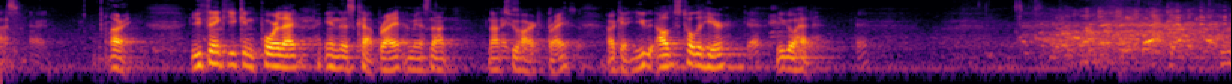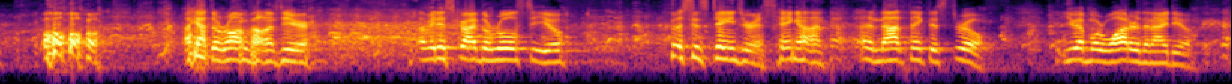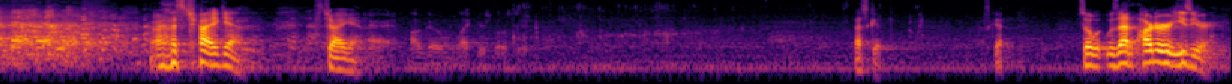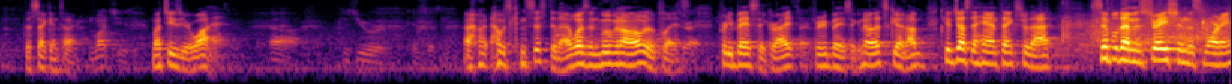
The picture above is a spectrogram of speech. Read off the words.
glass. All right. All right. You think you can pour that in this cup, right? I mean, it's not, not too so. hard, right? think Okay, you, I'll just hold it here. Okay. You go ahead. Okay. Oh, I got the wrong volunteer. Let me describe the rules to you. This is dangerous. Hang on. I did not think this through. You have more water than I do. All right, let's try again. Let's try again. All right. I'll go like you're supposed to. That's good. That's good. So, was that harder or easier the second time? Much easier. Much easier. Why? Uh, because you were consistent. I, I was consistent. I wasn't moving all over the place. right. Pretty basic, right? Pretty basic. No, that's good. I'm, give Just a hand. Thanks for that. Simple demonstration this morning.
